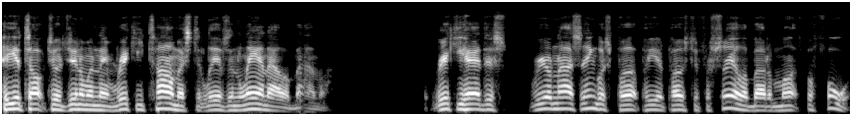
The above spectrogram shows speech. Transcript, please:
He had talked to a gentleman named Ricky Thomas that lives in Lynn, Alabama. Ricky had this real nice English pup he had posted for sale about a month before.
